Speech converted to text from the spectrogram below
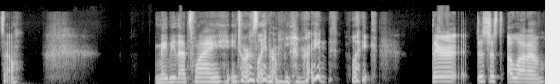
So maybe that's why he tore his labrum, right? like, there there's just a lot of.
